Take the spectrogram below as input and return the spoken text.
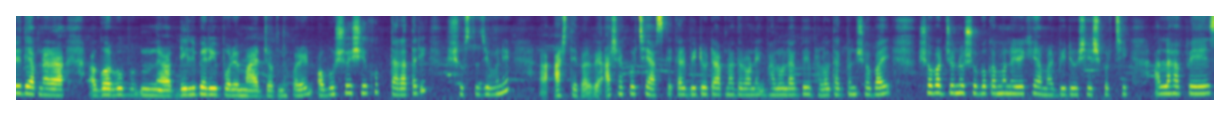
যদি আপনারা গর্ভ ডেলিভারির পরে মায়ের যত্ন করেন, অবশ্যই সে খুব তাড়াতাড়ি সুস্থ জীবনে আসতে পারবে। আশা করছি আজকেকার ভিডিওটা আপনাদের অনেক ভালো লাগবে। ভালো থাকবেন সবাই। সবার জন্য শুভকামনা রেখে আমার ভিডিও শেষ করছি। আল্লাহ হাফেজ।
